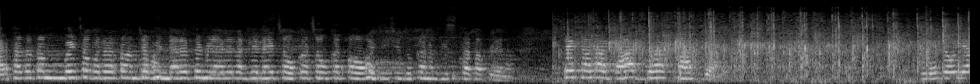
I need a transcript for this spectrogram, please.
अर्थात आता मुंबईचा पदार्थ आमच्या भंडाऱ्यात मिळायला लागलेला आहे. चौका चौकात पावभाजीची दुकानं दिसतात आपल्याला. प्रत्येकाला दाद द्या साथ द्या पुढे जाऊया.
